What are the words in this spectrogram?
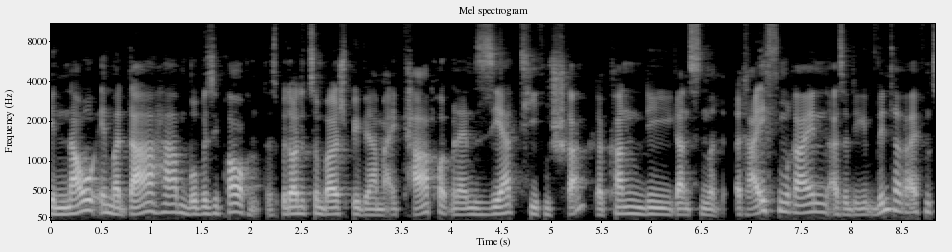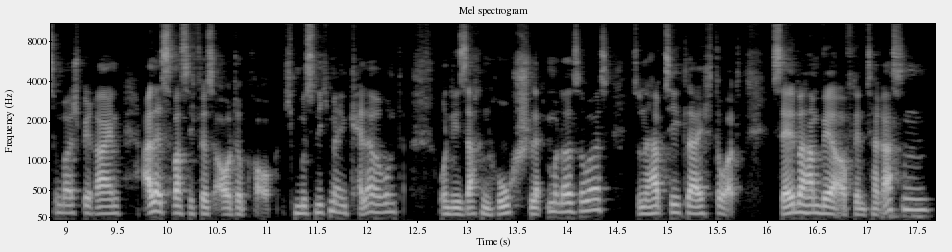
genau immer da haben, wo wir sie brauchen. Das bedeutet zum Beispiel, wir haben ein Carport mit einem sehr tiefen Schrank. Da kann die ganzen Reifen rein, also die Winterreifen zum Beispiel rein, alles, was ich fürs Auto brauche. Ich muss nicht mehr in den Keller runter und die Sachen hochschleppen oder sowas, sondern habe sie gleich dort. Selber haben wir auf den Terrassen,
